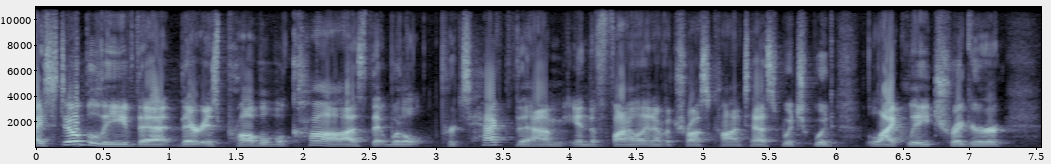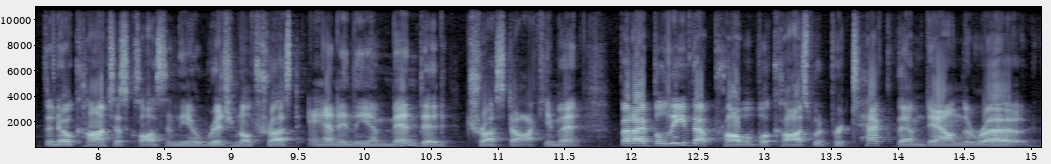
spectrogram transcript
I still believe that there is probable cause that will protect them in the filing of a trust contest, which would likely trigger the no contest clause in the original trust and in the amended trust document, but I believe that probable cause would protect them down the road.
